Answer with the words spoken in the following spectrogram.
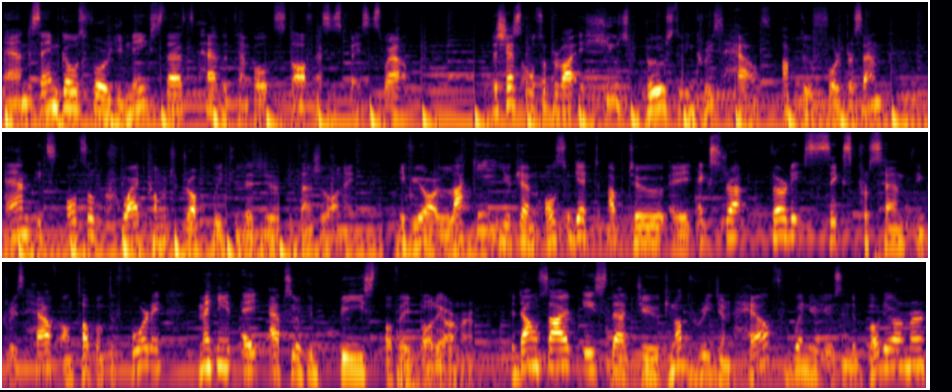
And the same goes for uniques that have the Temple Staff as its base as well. The chests also provide a huge boost to increase health up to 40% and it's also quite common to drop with legendary potential on it. If you are lucky, you can also get up to a extra 36% increased health on top of the 40, making it a absolutely beast of a body armor. The downside is that you cannot regen health when you're using the body armor,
